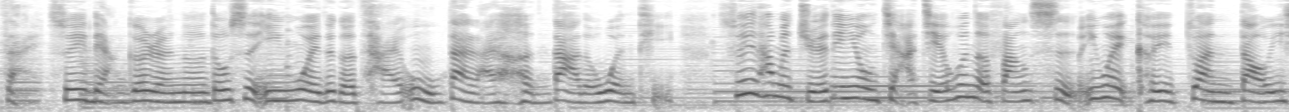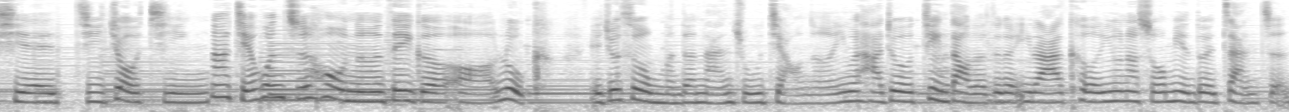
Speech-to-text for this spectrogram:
债。所以两个人呢都是因为这个财务带来很大的问题，所以他们决定用假结婚的方式，因为可以赚到一些急救金。那结婚之后呢，这个呃 Luke。也就是我们的男主角呢，因为他就进到了这个伊拉克，因为那时候面对战争，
